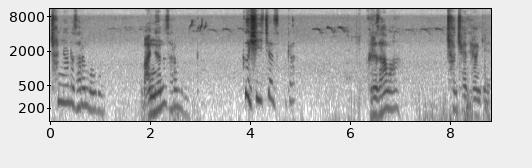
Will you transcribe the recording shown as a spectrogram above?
천년을 사람 보고 만년을 사람 봅니까? 끝이 있지 않습니까? 그래서 아마 천체대한계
